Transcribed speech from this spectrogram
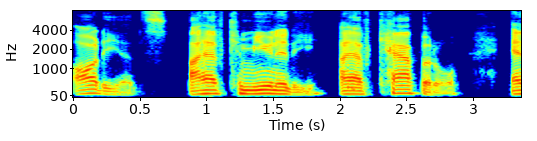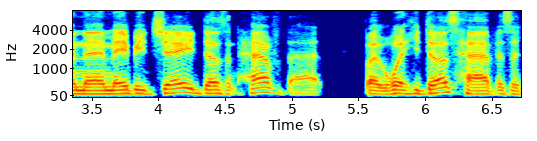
audience, I have community, I have capital. And then maybe J doesn't have that, But what he does have is a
